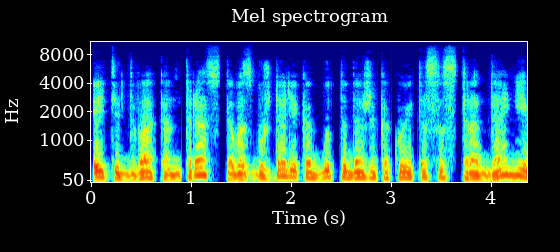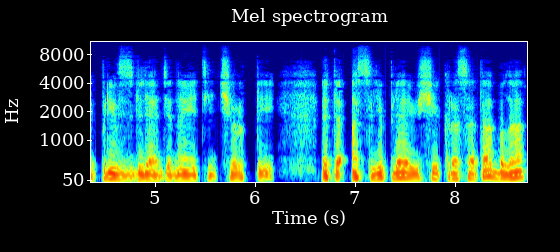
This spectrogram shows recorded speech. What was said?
Эти два контраста возбуждали как будто даже какое-то сострадание при взгляде на эти черты. Эта ослепляющая красота была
